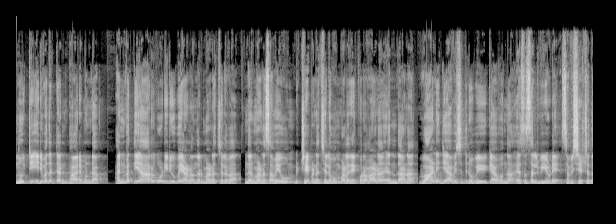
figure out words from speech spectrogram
നൂറ്റി ഇരുപത് ടൺ ഭാരമുണ്ട്. അൻപത്തിയാറ് കോടി രൂപയാണ് നിർമ്മാണ ചെലവ്. നിർമ്മാണ സമയവും വിക്ഷേപണ ചെലവും വളരെ കുറവാണ് എന്നതാണ് വാണിജ്യ ആവശ്യത്തിന് ഉപയോഗിക്കാവുന്ന എസ് എസ് എൽ വിയുടെ സവിശേഷത.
